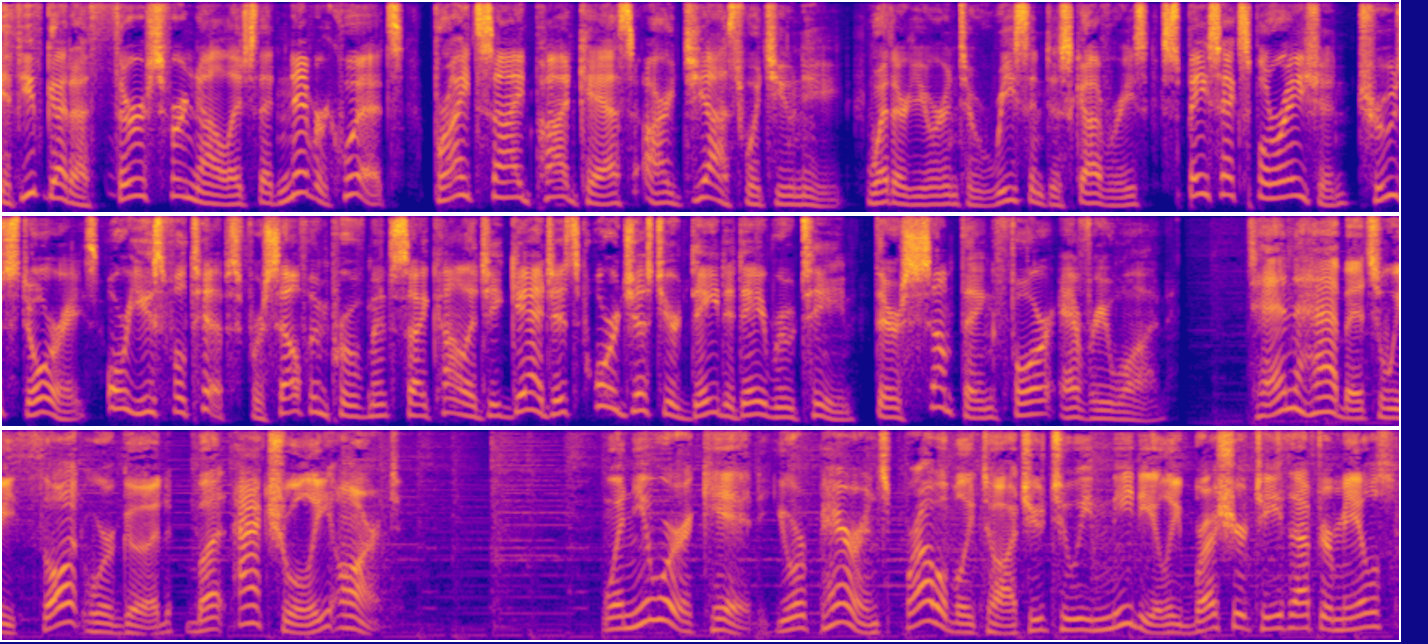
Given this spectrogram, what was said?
If you've got a thirst for knowledge that never quits, Brightside Podcasts are just what you need. Whether you're into recent discoveries, space exploration, true stories, or useful tips for self improvement, psychology, gadgets, or just your day to day routine, there's something for everyone. 10 habits we thought were good but actually aren't. When you were a kid, your parents probably taught you to immediately brush your teeth after meals,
